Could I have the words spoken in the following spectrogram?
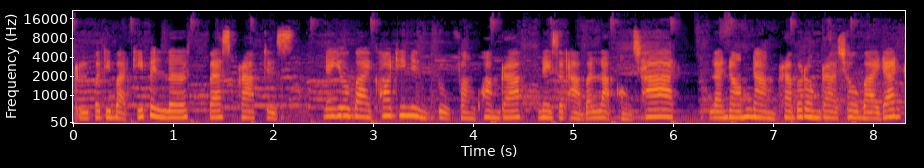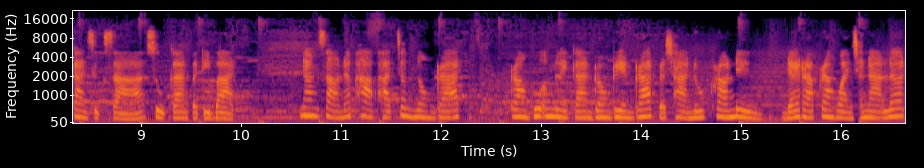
หรือปฏิบัติที่เป็น Learn Best Practice นโยบายข้อที่ 1 ปลูกฝังความรักในสถาบันหลักของชาติ และน้อมนำพระบรมราโชบายด้านการศึกษาสู่การปฏิบัติ นางสาวนภาพัฒน์จำนงรัต รองผู้อำนวยการโรงเรียนราชประชานุเคราะห์หนึ่งได้รับรางวัลชนะเลิศ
